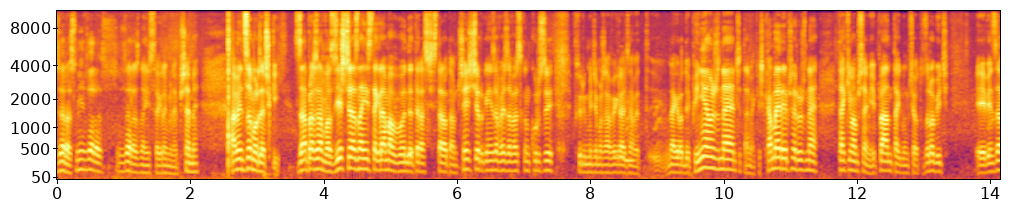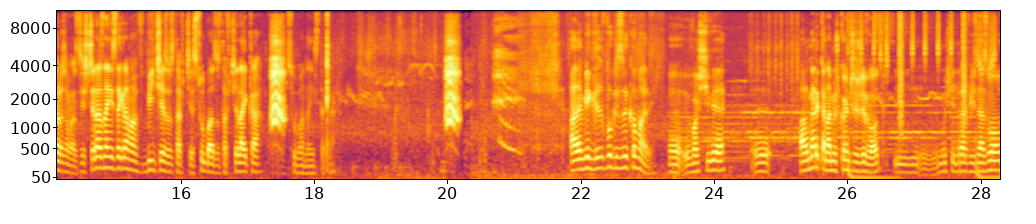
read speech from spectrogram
Zaraz, nie? Zaraz, zaraz na Instagramie napiszemy. A więc co mordeczki, zapraszam was jeszcze raz na Instagrama, bo będę teraz się starał tam częściej organizować dla was konkursy, w których będzie można wygrać nawet y, nagrody pieniężne, czy tam jakieś kamery przeróżne. Taki mam przynajmniej plan, tak bym chciał to zrobić. Y, Więc zapraszam was jeszcze raz na Instagrama, wbijcie, zostawcie suba, zostawcie lajka. Suba na Instagramie. Ale mnie pogryzły komary. Y, Właściwie Almerka nam już kończy żywot i musi trafić na złom.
